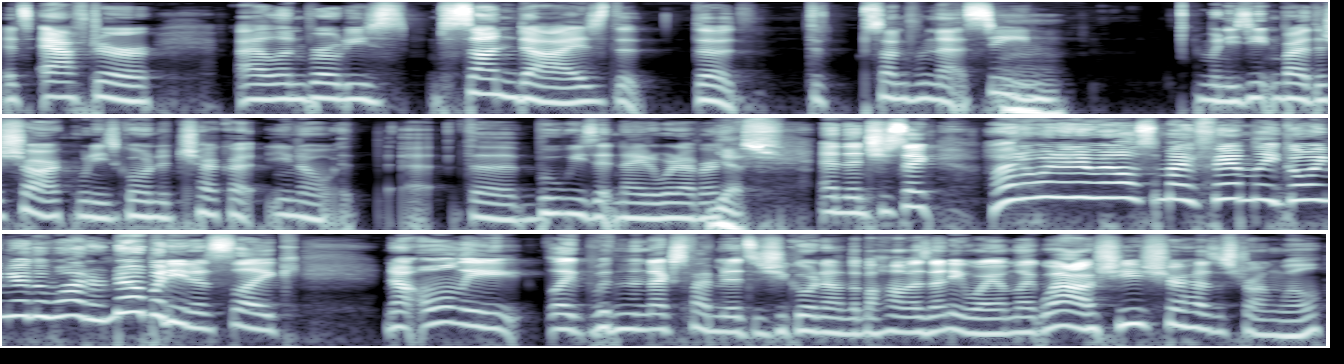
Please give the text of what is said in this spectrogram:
It's after Ellen Brody's son dies, the the the son from that scene when he's eaten by the shark when he's going to check out, you know, the buoys at night or whatever. Yes. And then she's like, I don't want anyone else in my family going near the water. Nobody. And it's like, not only like within the next five minutes is she going down to the Bahamas anyway. I'm like, wow, she sure has a strong will.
